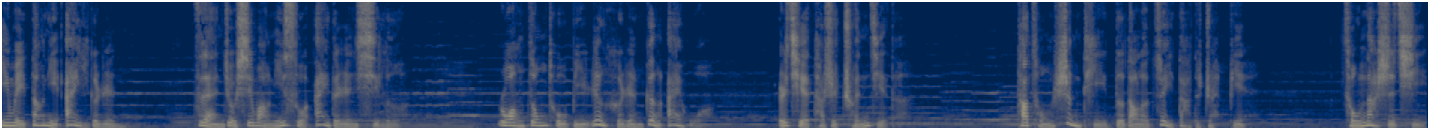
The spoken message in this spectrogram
因为当你爱一个人，自然就希望你所爱的人喜乐。若望宗徒比任何人更爱我，而且他是纯洁的。他从圣体得到了最大的转变。从那时起，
